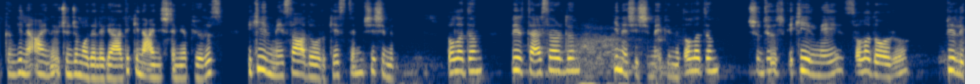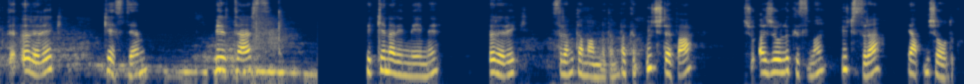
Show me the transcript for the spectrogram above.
bakın yine aynı üçüncü modele geldik. Yine aynı işlemi yapıyoruz. İki ilmeği sağa doğru kestim. Şişimi doladım. Bir ters ördüm. Yine şişime ipimi doladım. Şu düz iki ilmeği sola doğru birlikte örerek kestim. Bir ters bir kenar ilmeğimi örerek sıramı tamamladım. Bakın 3 defa şu ajurlu kısmı 3 sıra yapmış olduk.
